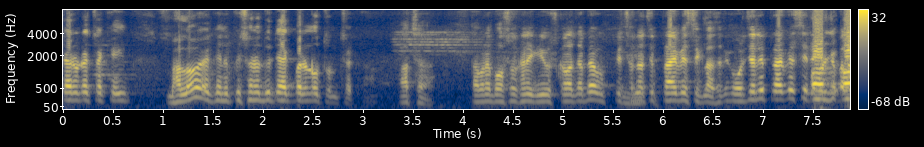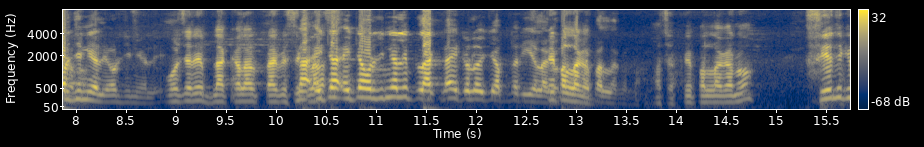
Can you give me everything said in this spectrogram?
চারোটা চাকাই ভালো। এখানে পিছনে দুটো একবারে নতুন চাকা। আচ্ছা। তারপরে বছর খানিক ইউজ করা যাবে পিছনে হচ্ছে প্রাইভেসি গ্লাস এটা originally privacy originally originally originally black colour privacy glass এটা এটা অরিজিনালি ব্ল্যাক না এটা হলো যে আপনার ইয়ে লাগানো। Paper লাগানো। পেপার লাগানো। আচ্ছা পেপার লাগানো। সিএনজি কি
